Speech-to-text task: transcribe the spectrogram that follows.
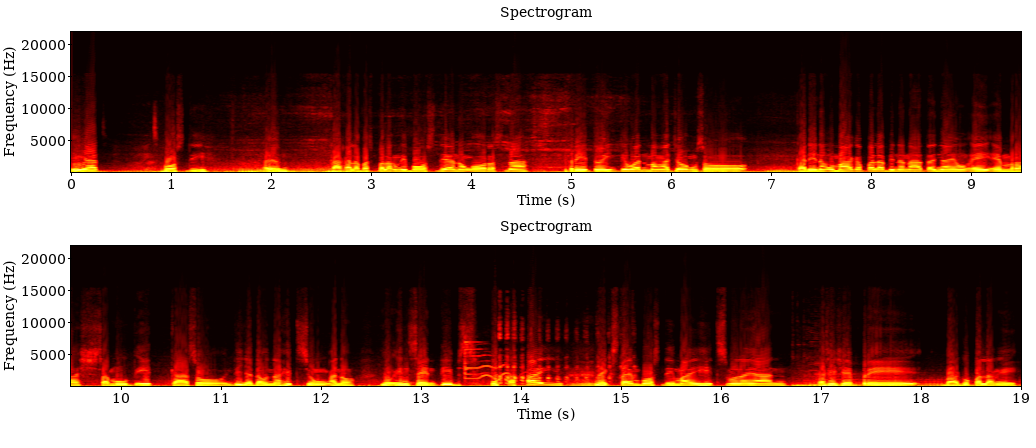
Ingat. Boss D. Ayun. Kakalabas pa lang ni Boss D. Anong oras na? 3.21 mga chong. So, Kaninang umaga pala, binanata niya yung AM rush sa Move It. Kaso, hindi niya daw na-hits yung, ano, yung incentives. Next time, boss D, may hits mo na yan. Kasi syempre, bago pa lang eh.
